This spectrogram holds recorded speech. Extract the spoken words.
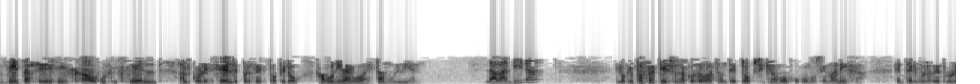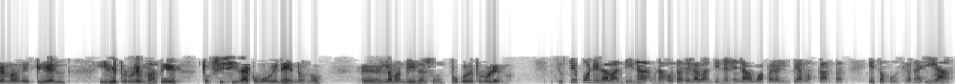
métase jabón en gel, alcohol en gel, perfecto, pero jabón y agua está muy bien. ¿Lavandina? Lo que pasa es que es una cosa bastante tóxica, ojo cómo se maneja, en términos de problemas de piel y de problemas de toxicidad como veneno, ¿no? Eh, lavandina es un poco de problema. Si usted pone lavandina, unas gotas de lavandina en el agua para limpiar las casas, ¿eso funcionaría?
